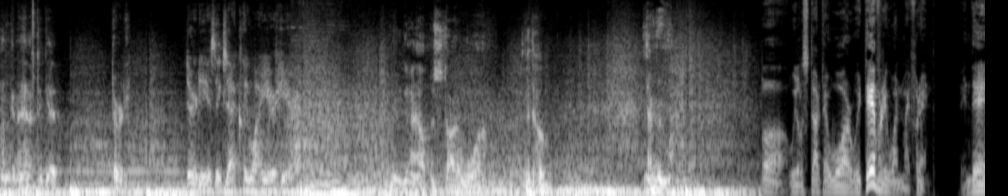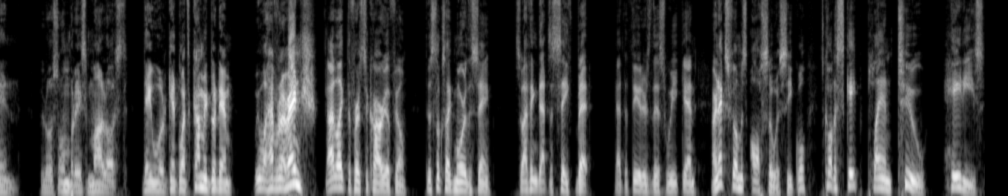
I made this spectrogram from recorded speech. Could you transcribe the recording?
I'm gonna have to get dirty. Dirty is exactly why you're here. You're gonna help us start a war. With who? Everyone. Oh, we'll start a war with everyone, my friend. And then, los hombres malos, they will get what's coming to them. We will have revenge. I like the first Sicario film. This looks like more of the same. So I think that's a safe bet at the theaters this weekend. Our next film is also a sequel. It's called Escape Plan 2 Hades.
